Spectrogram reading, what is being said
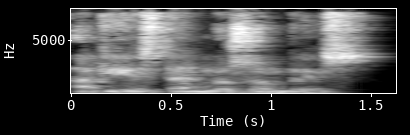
Aquí están los hombres.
